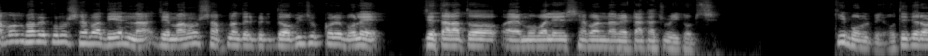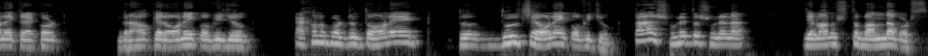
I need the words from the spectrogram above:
এমনভাবে কোনো সেবা দিয়েন না যে মানুষ আপনাদের বিরুদ্ধে অভিযোগ করে বলে যে তারা তো মোবাইলের সেবার নামে টাকা চুরি করছে। কি বলবে? অতীতের অনেক রেকর্ড গ্রাহকের অনেক অভিযোগ, এখনও পর্যন্ত অনেক দুলছে অনেক অভিযোগ। তারা শুনে তো শুনে না। যে মানুষ তো বান্দা পড়ছে।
